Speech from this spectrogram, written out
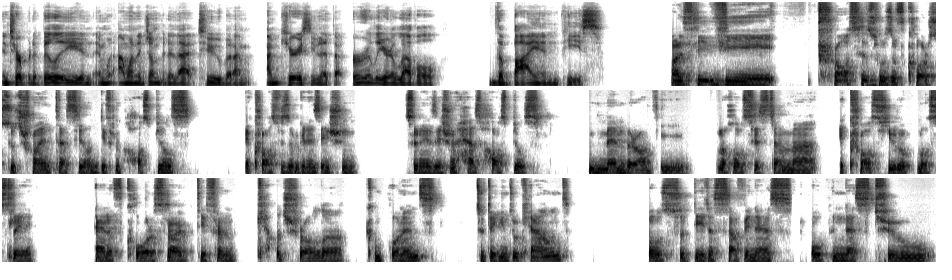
interpretability, and, and I want to jump into that too. But I'm I'm curious, even at the earlier level, the buy-in piece. Honestly, the process was, of course, to try and test it on different hospitals across this organization. This organization has hospitals, member of the the whole system uh, across Europe mostly, and of course there are different cultural uh, components to take into account. Also, data savviness, openness to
